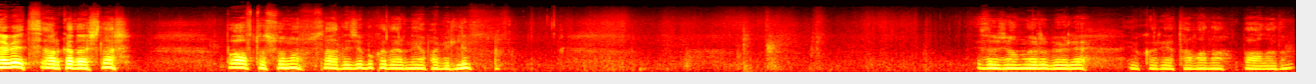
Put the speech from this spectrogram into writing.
Evet arkadaşlar. Bu hafta sonu sadece bu kadarını yapabildim. İzocamları böyle yukarıya tavana bağladım.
